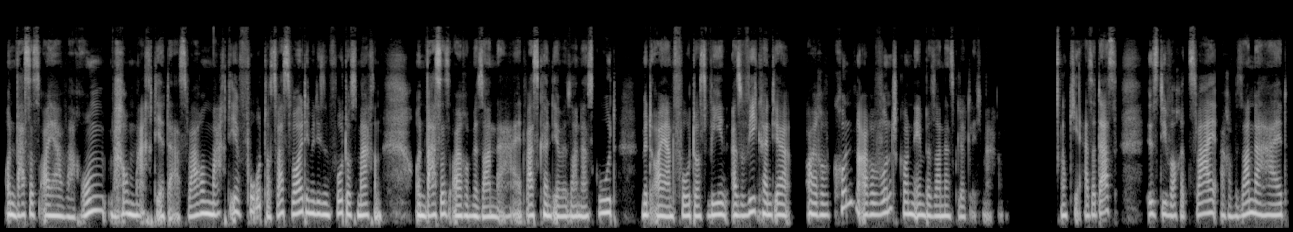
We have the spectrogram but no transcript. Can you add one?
und was ist euer Warum? Warum macht ihr das? Warum macht ihr Fotos? Was wollt ihr mit diesen Fotos machen? Und was ist eure Besonderheit? Was könnt ihr besonders gut mit euren Fotos? Wie, also wie könnt ihr eure Kunden, eure Wunschkunden eben besonders glücklich machen? Okay, also das ist die Woche zwei, eure Besonderheit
